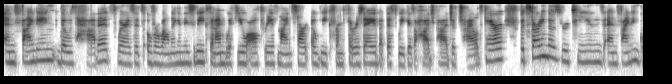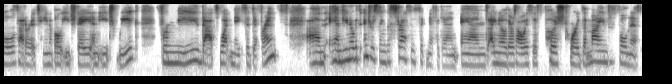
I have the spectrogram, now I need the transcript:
and finding those habits, whereas it's overwhelming in these weeks. And I'm with you, all three of mine start a week from Thursday, but this week is a hodgepodge of childcare. But starting those routines and finding goals that are attainable each day and each week, for me, that's what makes a difference. Um, and, you know, it's interesting, the stress is significant. And I know there's always this push towards a mindfulness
